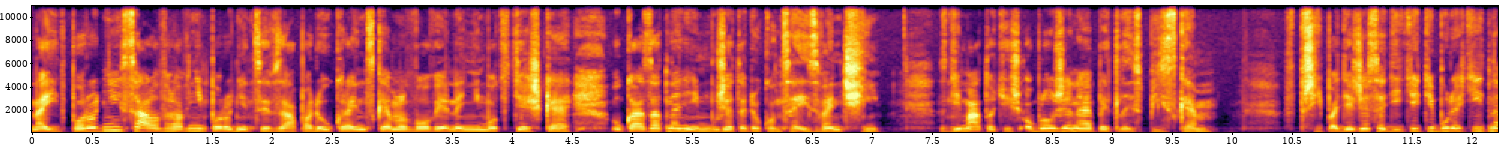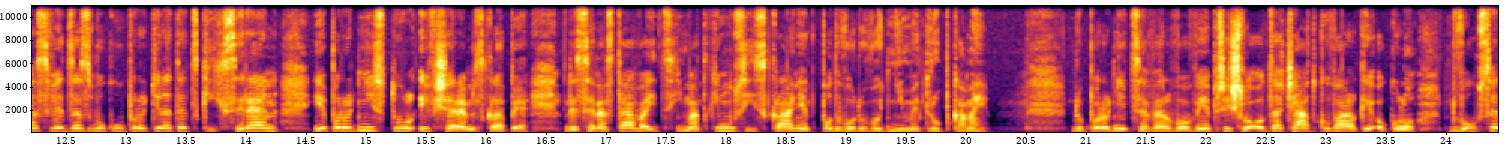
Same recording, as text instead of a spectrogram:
Najít porodní sál v hlavní porodnici v západu ukrajinském Lvově není moc těžké. Ukázat na něj můžete dokonce i zvenčí. Zdi má totiž obložené pytly s pískem. V případě, že se dítěti bude chtít na svět za zvuků protileteckých sirén, je porodní stůl i v šerém sklepě, kde se nastávající matky musí sklánět pod vodovodními trubkami. Do porodnice ve Lvově přišlo od začátku války okolo 200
